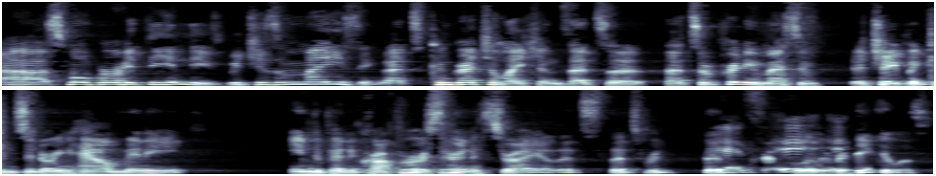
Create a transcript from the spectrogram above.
uh, Small Brewery at the Indies, which is amazing. That's congratulations. That's a that's a pretty massive achievement considering how many independent craft brewers are in Australia. That's that's, that's yes, absolutely it, ridiculous.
